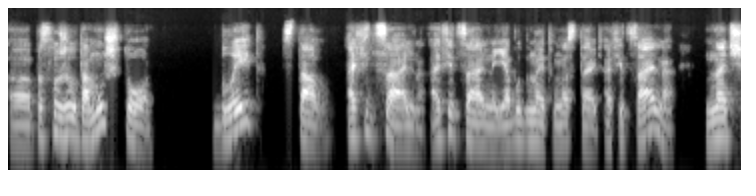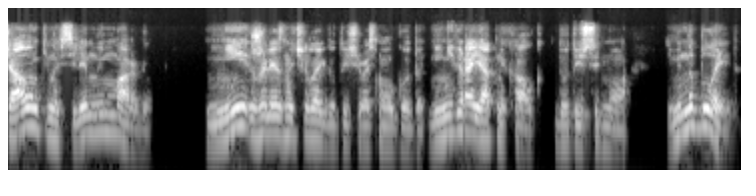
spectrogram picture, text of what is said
а, послужил тому, что Блейд стал официально, официально, я буду на этом настаивать, официально началом киновселенной Марвел. Ни Железный Человек 2008 года, ни Невероятный Халк 2007. Именно Блейд.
